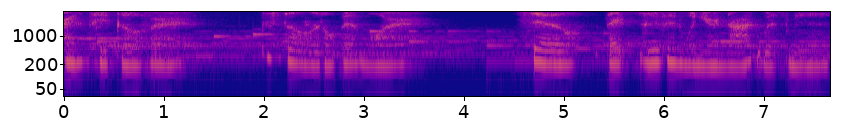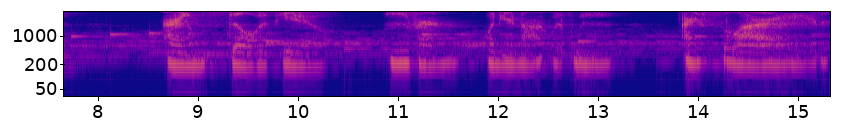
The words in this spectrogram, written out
I take over just a little bit more. So that even when you're not with me, I am still with you. Even when you're not with me, I slide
